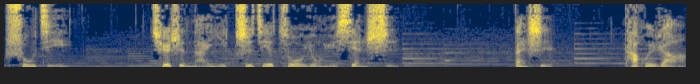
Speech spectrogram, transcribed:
书籍，却是难以直接作用于现实，但是，它会让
